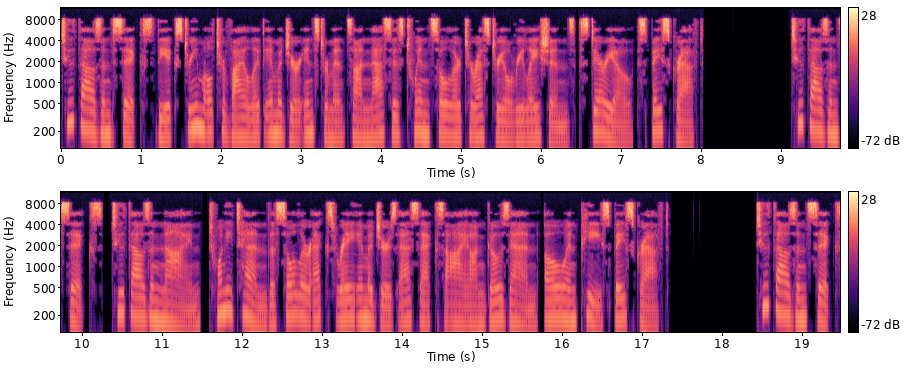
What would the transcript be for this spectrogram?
2006 – The Extreme Ultraviolet Imager instruments on NASA's Twin Solar Terrestrial Relations stereo spacecraft. 2006, 2009, 2010 The Solar X-ray Imagers SXI on GOES-N, O and P spacecraft. 2006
